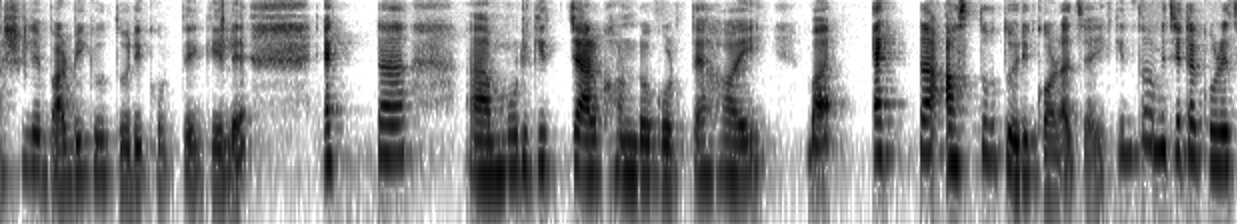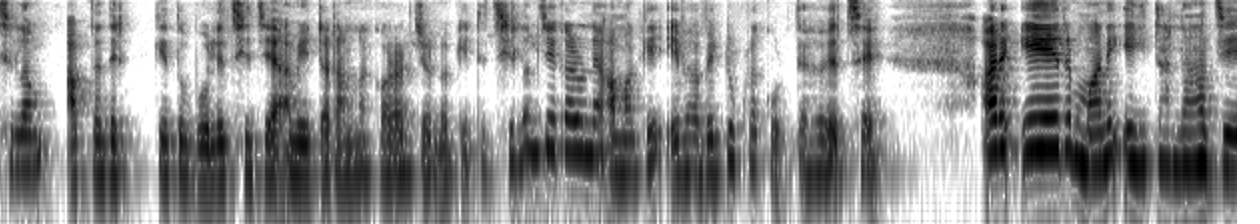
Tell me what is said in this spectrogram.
আসলে বার্বিকিউ তৈরি করতে গেলে একটা মুরগির চার খণ্ড করতে হয় বা একটা আস্তও তৈরি করা যায়। কিন্তু আমি যেটা করেছিলাম, আপনাদেরকে তো বলেছি যে আমি এটা রান্না করার জন্য কেটেছিলাম। যে কারণে আমাকে এভাবে টুকরা করতে হয়েছে। আর এর মানে এইটা না যে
